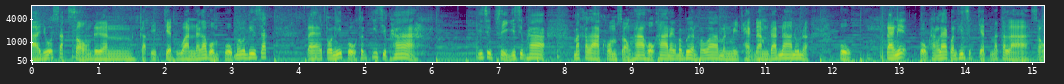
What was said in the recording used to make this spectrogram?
อายุสัก 2 เดือนกับอีก 7 วันนะครับผมปลูกเมื่อวันที่สักแปลงตัวนี้ปลูกสัก 25 24 25 มกราคม 2565 นะครับเพื่อนๆ เพราะว่ามันมีแขกดำด้านหน้านู่นอะปลูกแปลงนี้ปลูกครั้งแรกวันที่ 17 มกราคม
